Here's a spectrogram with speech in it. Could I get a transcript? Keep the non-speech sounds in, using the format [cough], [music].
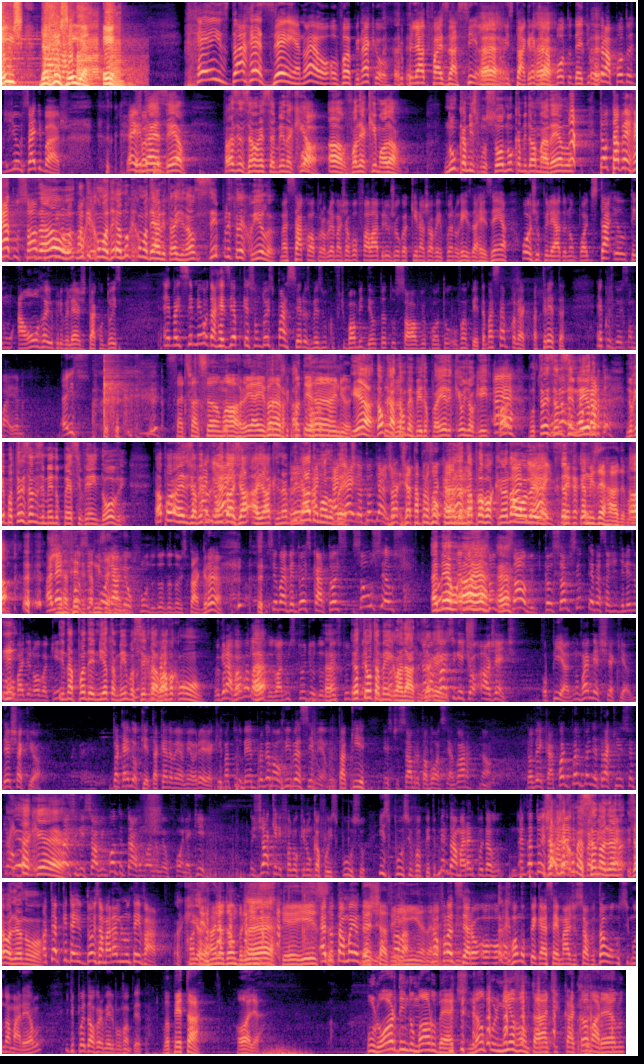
Reis da Resenha é Reis da resenha, não é, o Vamp? Não é que o, que o pilhado faz assim lá É, no Instagram, que é. ele aponta o dedinho, quando ele aponta o dedinho, sai de baixo. E aí, Rei da Vampeta? resenha. Frasezão recebendo aqui, Ó. ó. Ó, falei aqui, Mauro. ó. Nunca me expulsou, nunca me deu amarelo. Então tava errado o salve. Não, eu nunca incomodei, eu nunca incomodei a arbitragem, não. Sempre tranquilo. Mas sabe qual é o problema? Já vou falar, abrir o jogo aqui na Jovem Pan, no Reis da Resenha. Hoje o pilhado não pode estar. Eu tenho a honra e o privilégio de estar com dois. É, vai ser meu da resenha, porque são dois parceiros mesmo que o futebol me deu, tanto o Salvio quanto o Vampeta. Mas sabe qual é a treta? É que os dois são baianos. É isso? [laughs] Satisfação, Mauro. E aí, Vamp, conterrâneo? E é, dá um cartão vermelho pra ele, que eu joguei quase- por três anos meu- e meio. cartão- Joguei por três anos e meio no PSV em Dove. Ah, pô, ele já veio com o camisa da Ja- Ajax, né? Obrigado, Ali- Mauro de Já, já tá provocando. Já né? tá provocando a homem aí. Veio com a camisa errada, mano. Aliás, Já se a você for olhar errada. meu fundo do, do- do Instagram, você vai ver dois cartões, são os seus. É mesmo? É Ah, é, é. Salve, porque o Salve sempre teve essa gentileza, vou E- roubar de novo aqui. E na pandemia também você gravava com. Eu gravava lá, É? lá no estúdio do, É? estúdio. Eu tenho também guardado, Não, já mas faz o seguinte, ó, ó, gente. Ô, Pia, não vai mexer aqui, ó. Deixa aqui, ó. Tá caindo o quê? Tá caindo a minha, minha orelha aqui? Mas tudo bem, o programa ao vivo é assim mesmo. Tá aqui, este sábado tá bom assim agora? Não. Então vem cá, pode, pode, pode entrar aqui, isso aqui é o. Aqui é- aqui é- Faz o seguinte, Salve, enquanto tá arrumando o meu fone aqui, já que ele falou que nunca foi expulso, expulse o Vampeta. Primeiro dá amarelo, depois dá. Ele dá dois Já, amarelos. já começando olhando, já olhando É. Até porque daí dois amarelos não tem VAR. aqui, ó. Conterrâneo dá um brinde. É. Que isso. É do tamanho Da dele. chaveirinha, Olha lá. né? Não, falando sério, ô, ô, ô, vamos pegar essa imagem, Salvo, dá o, o segundo amarelo e depois dá o vermelho pro Vampeta. Vampeta, olha. Por ordem do Mauro Bet, não por minha vontade, cartão [laughs] amarelo,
